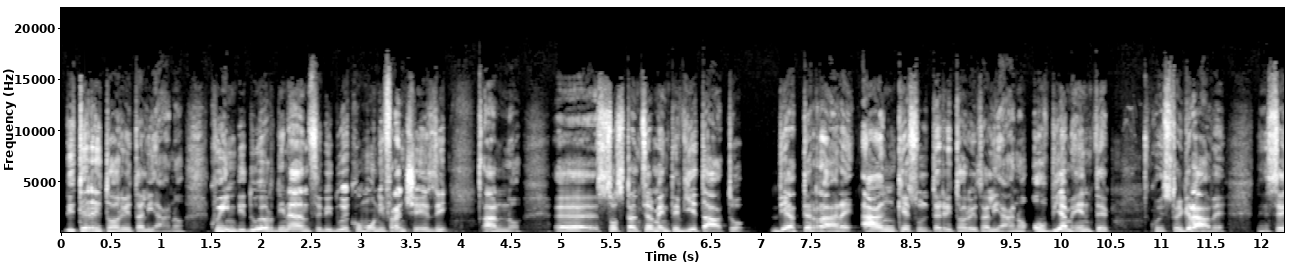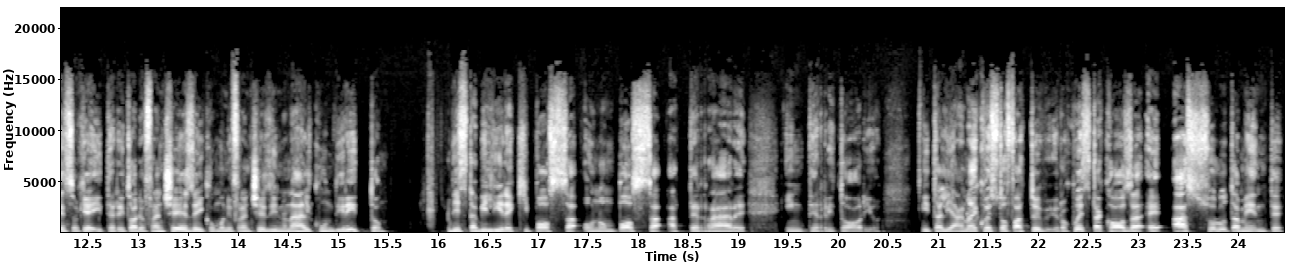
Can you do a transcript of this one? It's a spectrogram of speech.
di territorio italiano. Quindi due ordinanze di due comuni francesi hanno eh, sostanzialmente vietato di atterrare anche sul territorio italiano. Ovviamente questo è grave, nel senso che il territorio francese, i comuni francesi non hanno alcun diritto di stabilire chi possa o non possa atterrare in territorio italiano. E questo fatto è vero, questa cosa è assolutamente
